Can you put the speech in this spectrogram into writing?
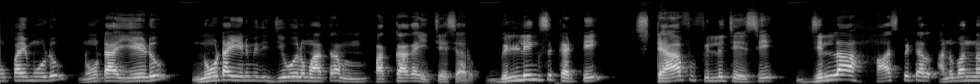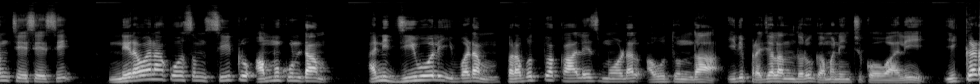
ముప్పై మూడు నూట ఏడు నూట ఎనిమిది జీవోలు మాత్రం పక్కాగా ఇచ్చేశారు. బిల్డింగ్స్ కట్టి స్టాఫ్ ఫిల్లు చేసి జిల్లా హాస్పిటల్ అనుబంధం చేసేసి నిర్వహణ కోసం సీట్లు అమ్ముకుంటాం అని జీవోలు ఇవ్వడం ప్రభుత్వ కాలేజ్ మోడల్ అవుతుందా? ఇది ప్రజలందరూ గమనించుకోవాలి. ఇక్కడ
